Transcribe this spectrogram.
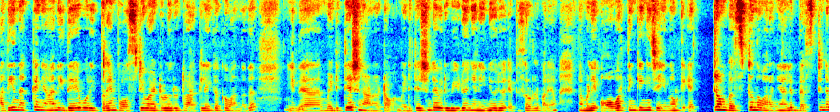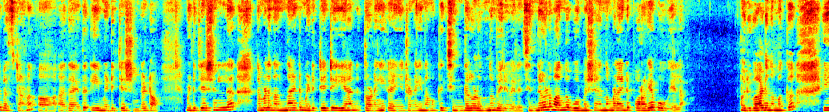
അതിൽ നിന്നൊക്കെ ഞാൻ ഇതേപോലെ ഇത്രയും പോസിറ്റീവായിട്ടുള്ള ഒരു ട്രാക്കിലേക്കൊക്കെ വന്നത് മെഡിറ്റേഷനാണ് കേട്ടോ. മെഡിറ്റേഷന്റെ ഒരു വീഡിയോ ഞാൻ ഇനി ഒരു എപ്പിസോഡിൽ പറയാം. നമ്മൾ ഈ ഓവർ തിങ്കിങ് ചെയ്യുന്നവർക്ക് ഏറ്റവും ബെസ്റ്റ് എന്ന് പറഞ്ഞാൽ ബെസ്റ്റിന്റെ ബെസ്റ്റാണ് അതായത് ഈ മെഡിറ്റേഷൻ കേട്ടോ. മെഡിറ്റേഷനിൽ നമ്മൾ നന്നായിട്ട് മെഡിറ്റേറ്റ് ചെയ്യാൻ തുടങ്ങി കഴിഞ്ഞിട്ടുണ്ടെങ്കിൽ നമുക്ക് ചിന്തകളൊന്നും വരുകയില്ല ചിന്തകൾ വന്നു പോകും പക്ഷേ നമ്മൾ അതിന്റെ പുറകെ പോവുകയില്ല ഒരുപാട് നമുക്ക് ഈ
